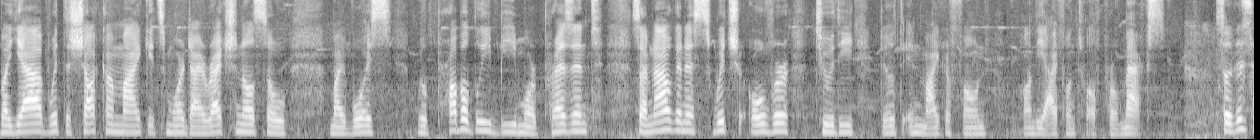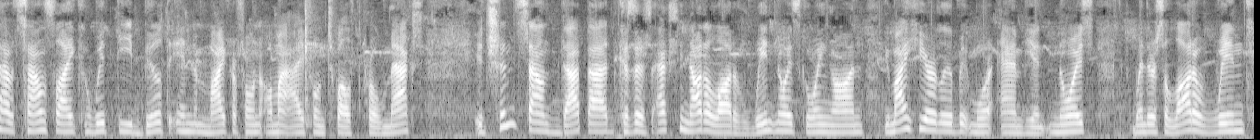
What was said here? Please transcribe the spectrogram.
But yeah, with the shotgun mic, it's more directional, so my voice will probably be more present. So I'm now gonna switch over to the built-in microphone on the iPhone 12 Pro Max. So this is how it sounds like with the built-in microphone on my iPhone 12 Pro Max. It shouldn't sound that bad because there's actually not a lot of wind noise going on. You might hear a little bit more ambient noise. When there's a lot of wind,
